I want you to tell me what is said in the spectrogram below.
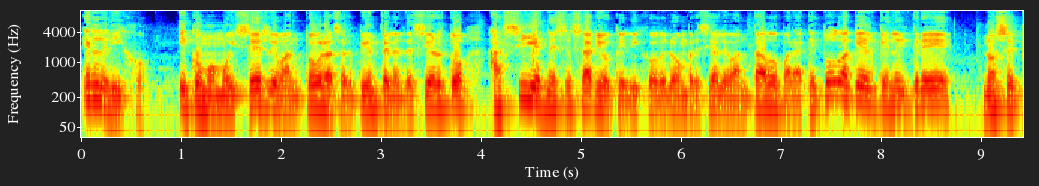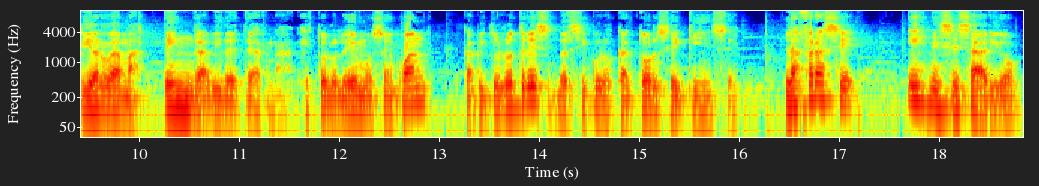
Él le dijo, y como Moisés levantó la serpiente en el desierto, así es necesario que el Hijo del Hombre sea levantado para que todo aquel que en él cree no se pierda, mas tenga vida eterna. Esto lo leemos en Juan capítulo 3 versículos 14 y 15. La frase es necesario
